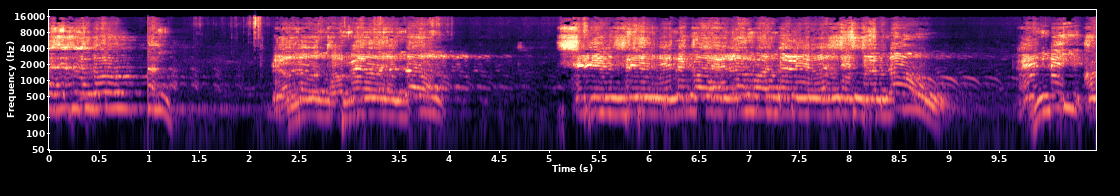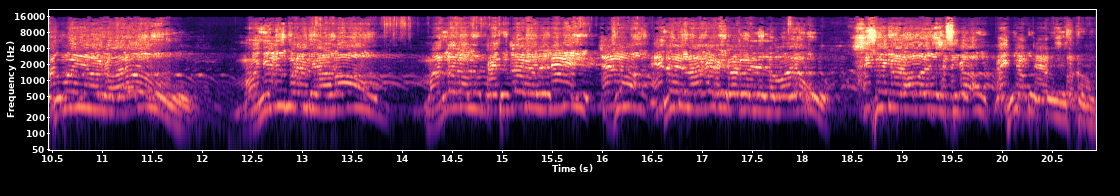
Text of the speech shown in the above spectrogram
ఆశీస్సులతో. గ్రామ తొమ్మిదవ జత శ్రీ శ్రీ రేణుక ఎల్లమ్మ తల్లి ఆశీస్సులతో రెడ్డి కురుమయ్య గారు మగిలిపురం గ్రామం మండలం పెద్దవెల్లి జిల్లా ఇదే నాగరికర్ణ జిల్లా వారు సిద్ధిగా రావాల్సిందిగా విజ్ఞప్తి చేస్తున్నాం.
